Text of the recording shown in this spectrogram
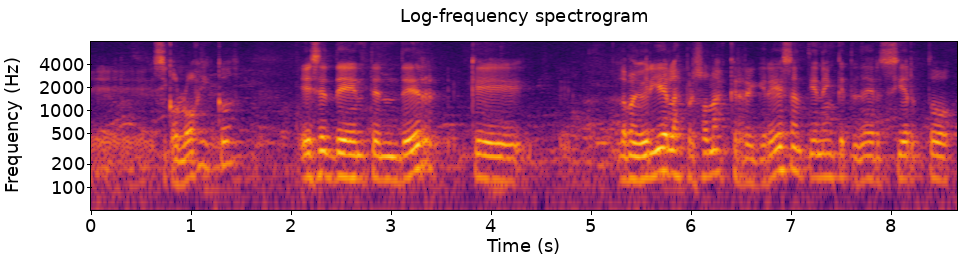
eh, psicológicos, es de entender que la mayoría de las personas que regresan tienen que tener cierto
